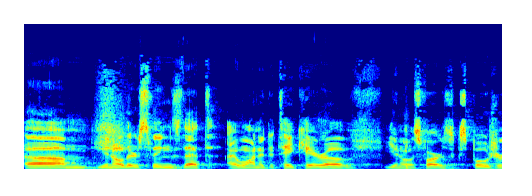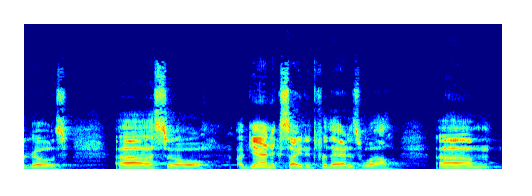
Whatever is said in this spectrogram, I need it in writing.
um, you know, there's things that I wanted to take care of, you know, as far as exposure goes. Uh, so again, excited for that as well. Um,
